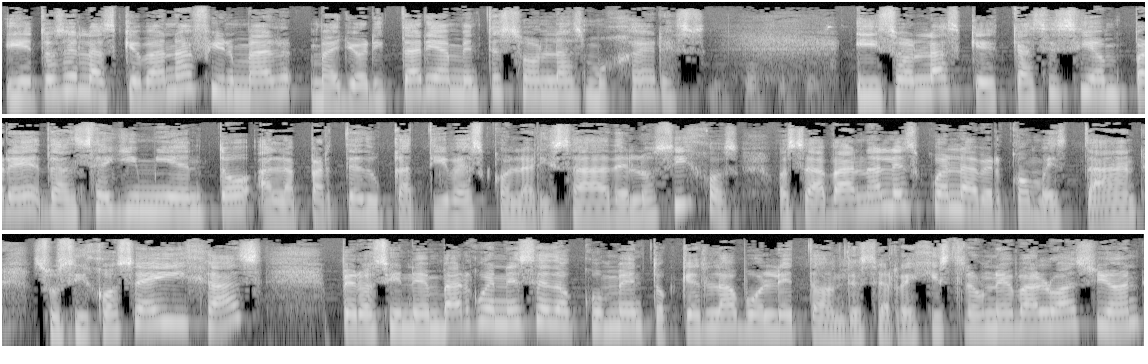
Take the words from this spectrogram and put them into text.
Y entonces las que van a firmar mayoritariamente son las mujeres. Y son las que casi siempre dan seguimiento a la parte educativa escolarizada de los hijos. O sea, van a la escuela a ver cómo están sus hijos e hijas, pero sin embargo en ese documento, que es la boleta donde se registra una evaluación,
